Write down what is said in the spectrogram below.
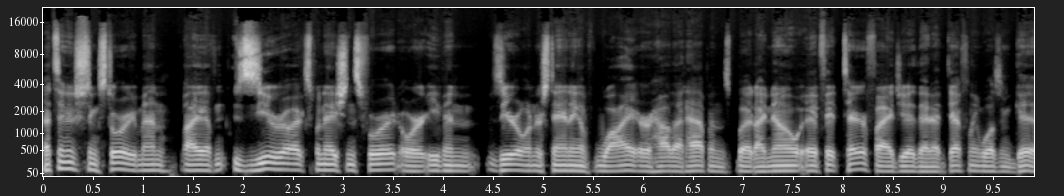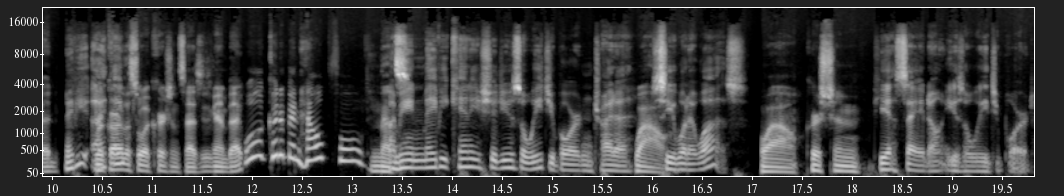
That's an interesting story, man. I have zero explanations for it or even zero understanding of why or how that happens. But I know if it terrified you, then it definitely wasn't good. Maybe think- Regardless of what Christian says, he's going to be like, well, it could have been helpful. And I mean, maybe Kenny should use a Ouija board and try to Wow. see what it was. wow. Christian, PSA: Don't use a Ouija board,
